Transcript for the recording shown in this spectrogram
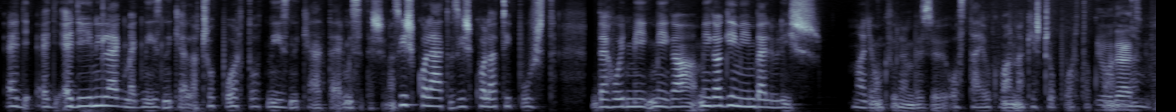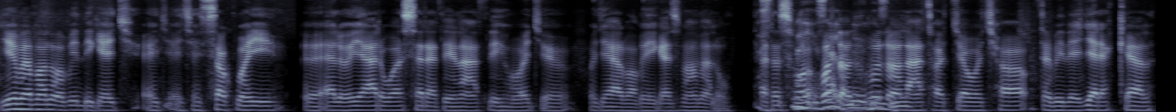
egy, egy, egyénileg megnézni kell a csoportot, nézni kell természetesen az iskolát, az iskolatípust, de hogy még, még, a, még a gimin belül is nagyon különböző osztályok vannak és csoportok Jó, vannak. de hát nyilvánvalóan mindig egy, egy, egy, egy szakmai előjáróval szeretné látni, hogy, hogy el van végezve a meló. Ezt hát ez honnan, honnan láthatja, hogyha te egy gyerekkel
